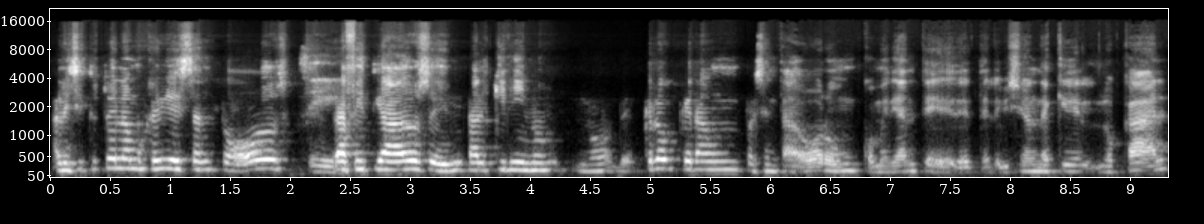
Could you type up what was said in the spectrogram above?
al Instituto de la Mujer y ahí están todos Sí. grafiteados en un tal Quirino, ¿no? Creo que era un presentador o un comediante de televisión de aquí del local,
